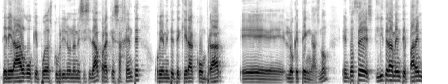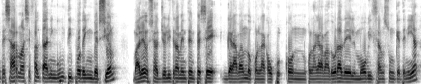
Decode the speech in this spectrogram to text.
tener algo que puedas cubrirle una necesidad para que esa gente obviamente te quiera comprar eh, lo que tengas, ¿no? Entonces, literalmente para empezar no hace falta ningún tipo de inversión, ¿vale? O sea, yo literalmente empecé grabando con la, con la grabadora del móvil Samsung que tenía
